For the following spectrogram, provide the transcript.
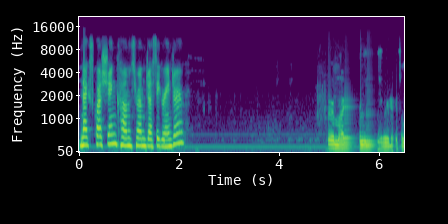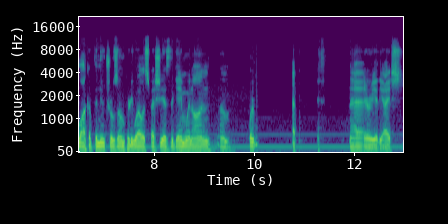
Next question comes from Jesse Granger. Martin, we were able to lock up the neutral zone pretty well, especially as the game went on. Um, that area of the ice.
